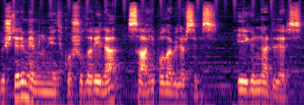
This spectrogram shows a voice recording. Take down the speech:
müşteri memnuniyeti koşullarıyla sahip olabilirsiniz. İyi günler dileriz.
